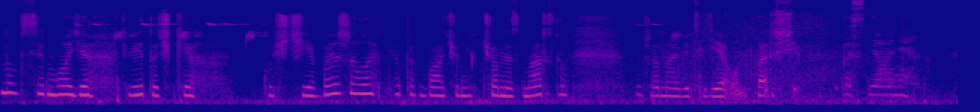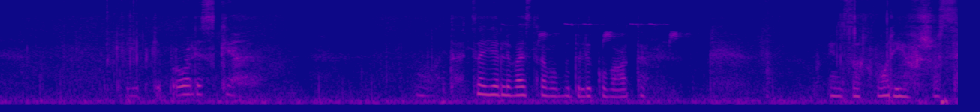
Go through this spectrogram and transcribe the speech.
Ну, всі мої квіточки, кущі вижили, я так бачу, нічого не змерзло. Вже навіть є он перші весняні квітки, проліски. От. Цей ялівець треба буде лікувати. Він захворів щось.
